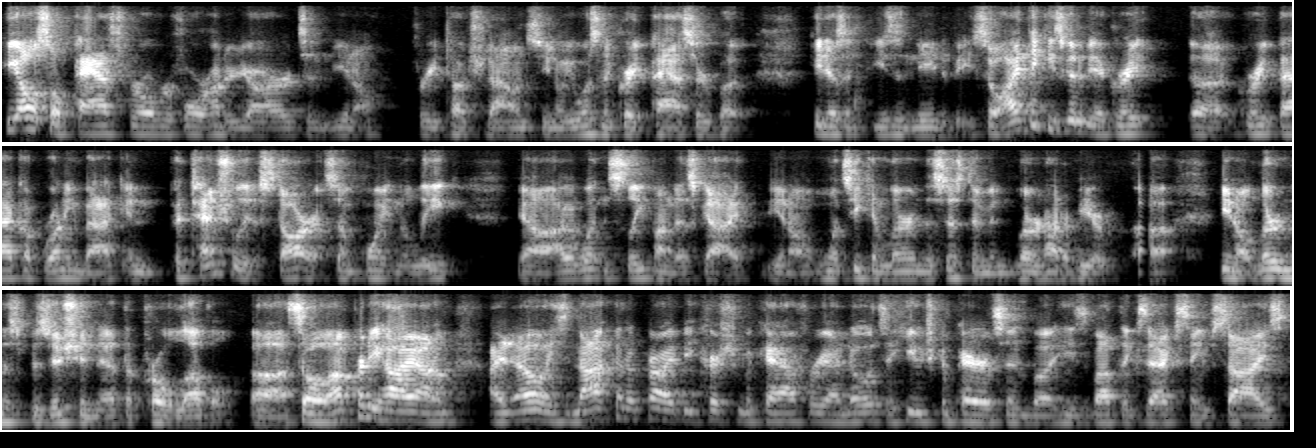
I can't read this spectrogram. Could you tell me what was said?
He also passed for over 400 yards and you know three touchdowns. You know he wasn't a great passer, but he doesn't he doesn't need to be. So I think he's going to be a great uh, great backup running back and potentially a star at some point in the league know, I wouldn't sleep on this guy. You know, once he can learn the system and learn how to be, a, uh, you know, learn this position at the pro level. Uh, so I'm pretty high on him. I know he's not going to probably be Christian McCaffrey. I know it's a huge comparison, but he's about the exact same size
